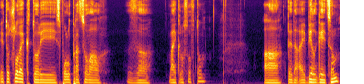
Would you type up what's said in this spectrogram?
Je to človek, ktorý spolupracoval s Microsoftom a teda aj Bill Gatesom.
